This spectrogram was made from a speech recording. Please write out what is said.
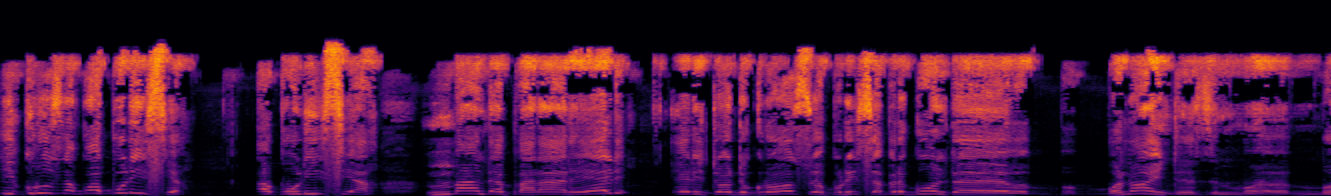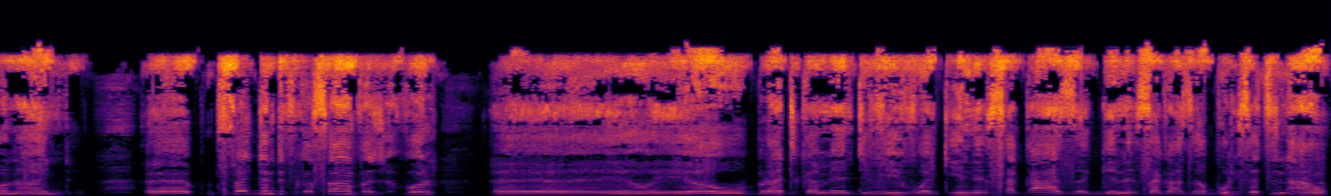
e cruza com a polícia. A polícia manda parar ele ele todo grosso, a polícia pergunta, boa noite. É, sua identificação, faz favor. É, eu, eu praticamente vivo aqui nessa casa, aqui nessa casa. A polícia disse, não, o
